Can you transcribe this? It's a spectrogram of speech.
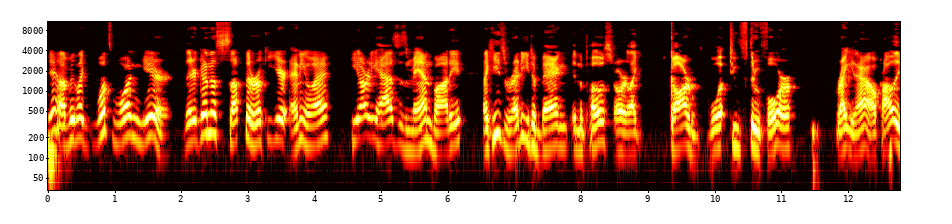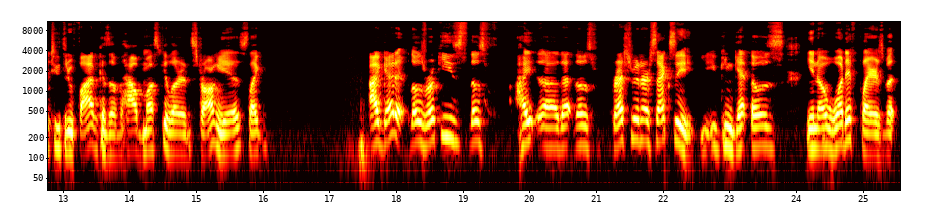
Yeah, I mean, like, what's one year? They're gonna suck the rookie year anyway. He already has his man body. Like, he's ready to bang in the post or, like, guard what two through four right now. Probably two through five because of how muscular and strong he is. Like, I get it. Those rookies, those height, uh, that those freshmen are sexy. You, you can get those, you know, what if players, but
